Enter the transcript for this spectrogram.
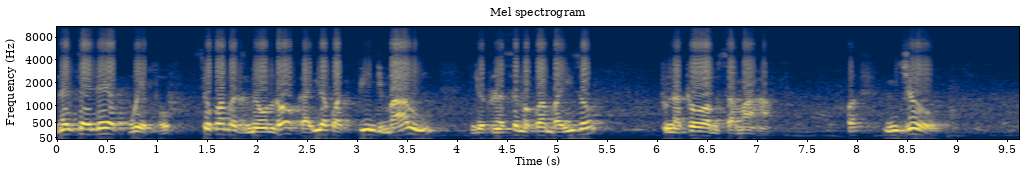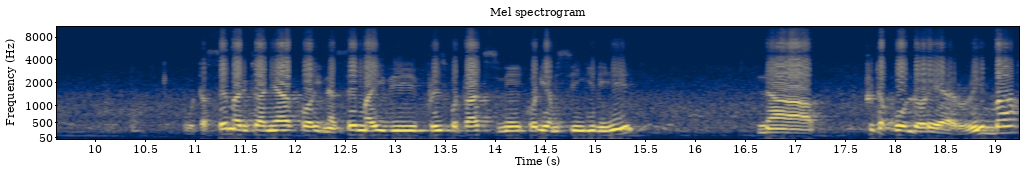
na zitaendelea kuwepo, sio kwamba zimeondoka, ila kwa kipindi maalum ndio tunasema kwamba hizo tunatoa msamaha. Njoo utasema ritani yako inasema hivi, principal tax ni kodi ya msingi ni hii, na tutakuondolea riba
